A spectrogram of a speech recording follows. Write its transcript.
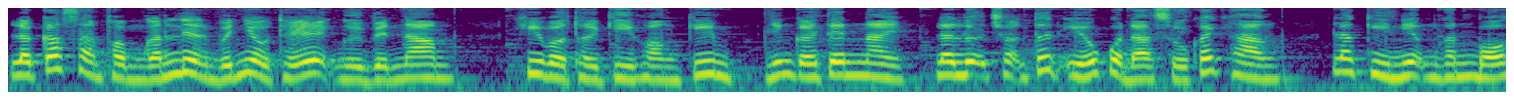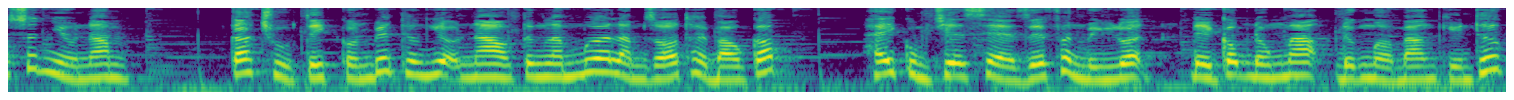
là các sản phẩm gắn liền với nhiều thế hệ người Việt Nam – khi vào thời kỳ hoàng kim, những cái tên này là lựa chọn tất yếu của đa số khách hàng, là kỷ niệm gắn bó suốt nhiều năm. Các chủ tịch còn biết thương hiệu nào từng làm mưa làm gió thời bao cấp? Hãy cùng chia sẻ dưới phần bình luận để cộng đồng mạng được mở mang kiến thức.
